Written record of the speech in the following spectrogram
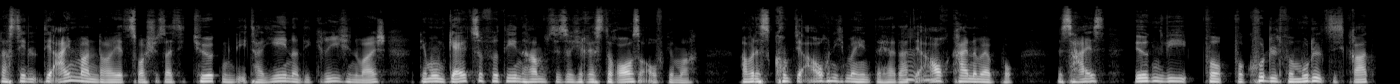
dass die, die Einwanderer jetzt zum Beispiel, sei es die Türken, die Italiener, die Griechen, weißt, die haben um Geld zu verdienen, haben sie solche Restaurants aufgemacht. Aber das kommt ja auch nicht mehr hinterher, da hat ja auch keiner mehr Bock. Das heißt, irgendwie ver, verkuddelt, vermuddelt sich gerade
